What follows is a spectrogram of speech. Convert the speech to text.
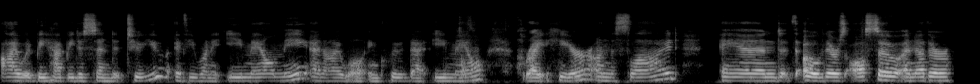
I would be happy to send it to you if you want to email me, and I will include that email right here on the slide. And oh, there's also another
